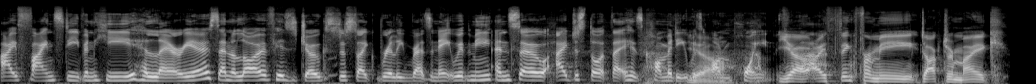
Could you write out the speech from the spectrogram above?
I find Steven He hilarious and a lot of his jokes just like really resonate with me. And so I just thought that his comedy was Yeah. on point. Yeah, I think for me, Dr. Mike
